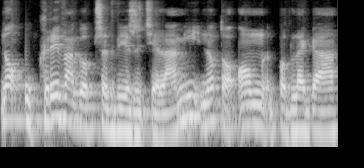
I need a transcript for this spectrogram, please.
no ukrywa go przed wierzycielami, no to on podlega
